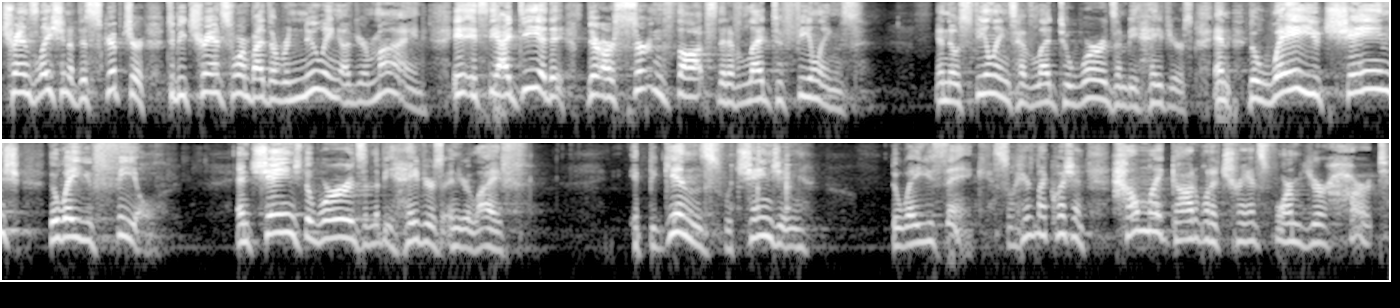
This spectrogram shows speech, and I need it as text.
translation of this scripture to be transformed by the renewing of your mind. It's the idea that there are certain thoughts that have led to feelings and those feelings have led to words and behaviors. And the way you change the way you feel and change the words and the behaviors in your life, it begins with changing the way you think. So here's my question How might God want to transform your heart?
